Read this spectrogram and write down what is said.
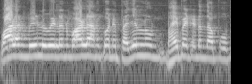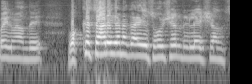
వాళ్ళని వీళ్ళు వీళ్ళని వాళ్ళు అనుకొని ప్రజలను భయపెట్టడం తప్ప ఉపయోగమే ఉంది. ఒక్కసారి కనుక ఈ సోషల్ రిలేషన్స్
